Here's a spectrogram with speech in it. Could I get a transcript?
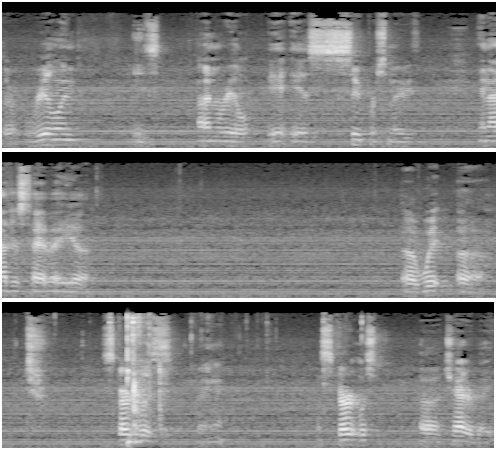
the reeling is unreal. It is super smooth. And I just have a, uh, a whip, uh, skirtless, dang it, a skirtless uh, chatterbait.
